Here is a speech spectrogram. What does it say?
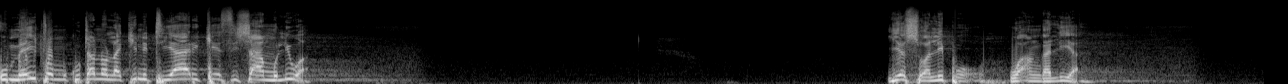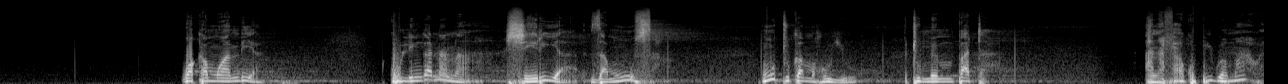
umeitwa mkutano, lakini tayari kesi ishaamuliwa. Yesu alipowaangalia wakamwambia, kulingana na sheria za Musa, mtu kama huyu tumempata anafaa kupigwa mawe.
